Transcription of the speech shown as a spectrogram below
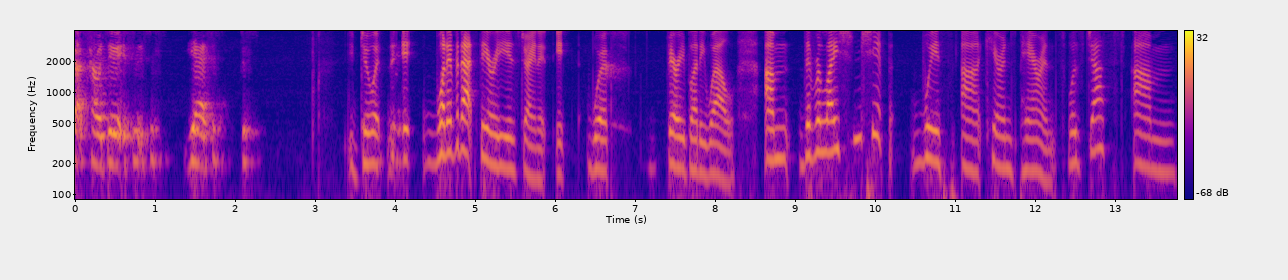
that's how I do it. It's, it's just yeah, it's just just you do it, it whatever that theory is, Jane. It it works very bloody well. Um, the relationship with uh, Kieran's parents was just um,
